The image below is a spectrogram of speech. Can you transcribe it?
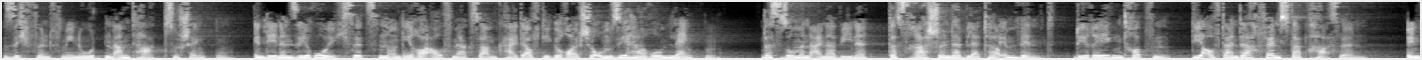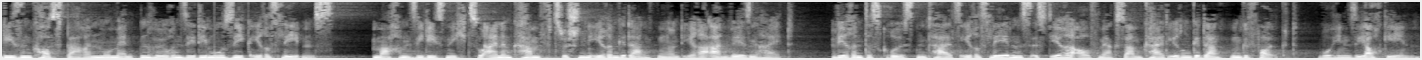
sich fünf Minuten am Tag zu schenken, in denen Sie ruhig sitzen und Ihre Aufmerksamkeit auf die Geräusche um Sie herum lenken. Das Summen einer Biene, das Rascheln der Blätter im Wind, die Regentropfen, die auf dein Dachfenster prasseln. In diesen kostbaren Momenten hören Sie die Musik Ihres Lebens. Machen Sie dies nicht zu einem Kampf zwischen Ihren Gedanken und Ihrer Anwesenheit. Während des größten Teils Ihres Lebens ist Ihre Aufmerksamkeit Ihren Gedanken gefolgt, wohin Sie auch gehen.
